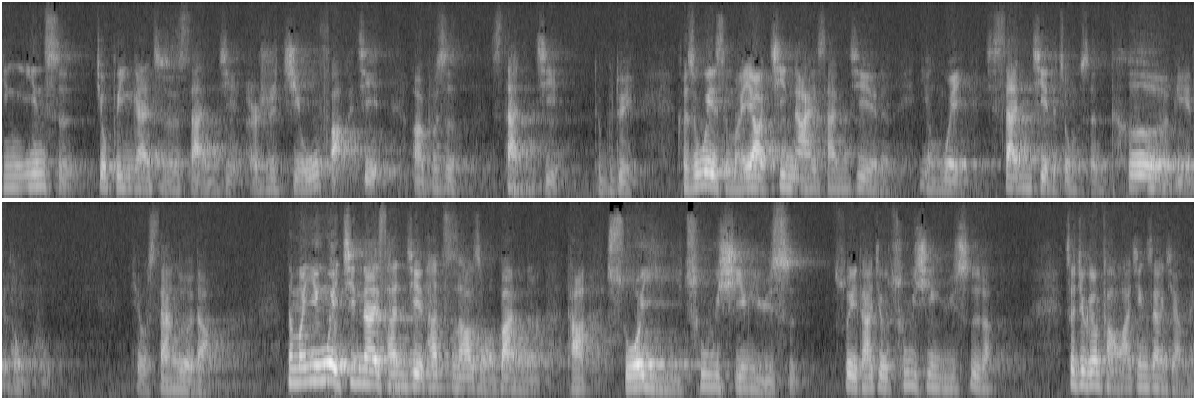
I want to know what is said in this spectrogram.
因因此就不应该只是三界，而是九法界，而不是三界，对不对？可是为什么要敬哀三界呢？因为三界的众生特别的痛苦。有三恶道，那么因为敬哀三界，他只好怎么办呢？他所以出心于世，所以他就出心于世了。这就跟《法华经》上讲的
